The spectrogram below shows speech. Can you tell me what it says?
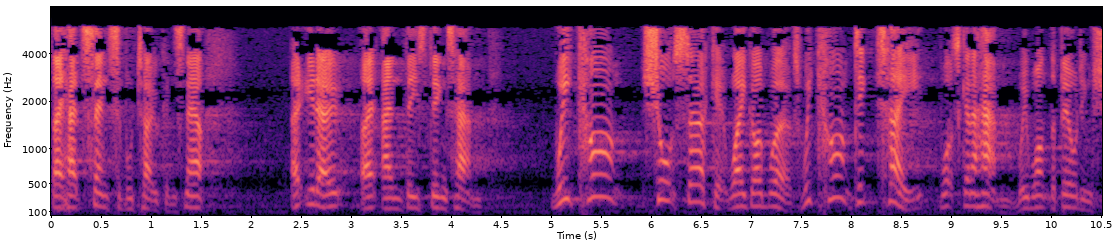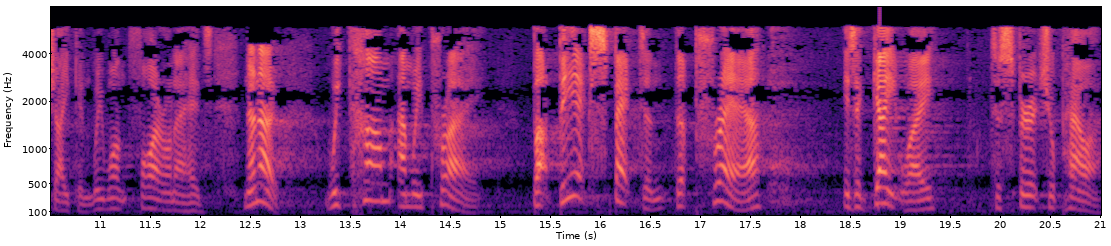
they had sensible tokens. Now, uh, you know, uh, and these things happen. We can't short circuit way God works. We can't dictate what's going to happen. We want the building shaken. We want fire on our heads. No, no. We come and we pray. But be expectant that prayer is a gateway to spiritual power.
